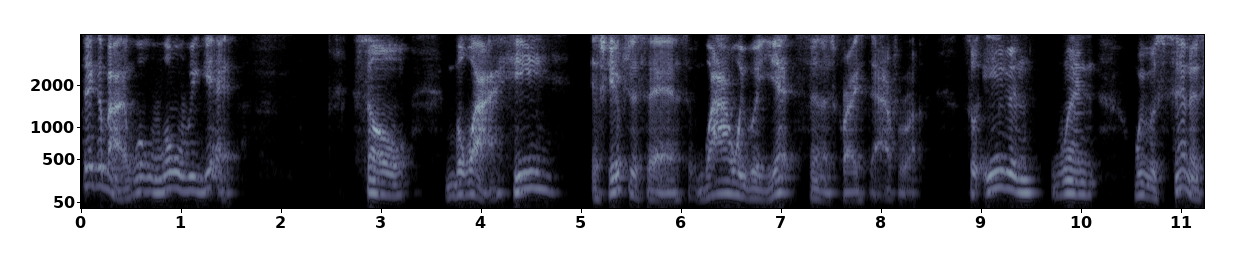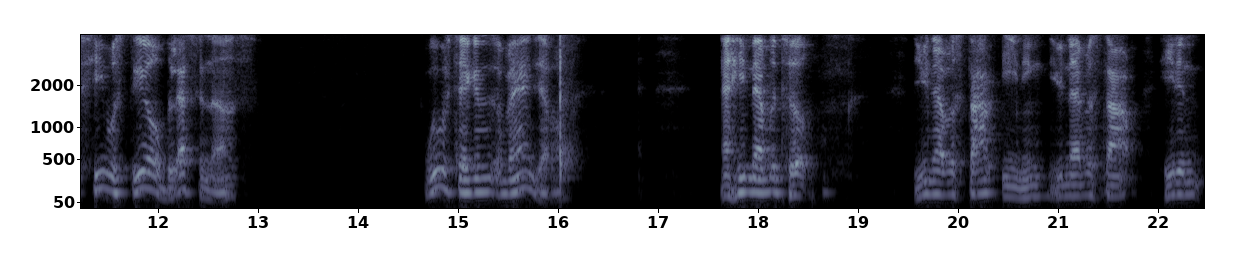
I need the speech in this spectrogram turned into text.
Think about it. What, what will we get? So, but why? He, the scripture says, while we were yet sinners, Christ died for us. So even when we were sinners, he was still blessing us. We was taking advantage of him. And he never took, you never stopped eating, you never stopped. He didn't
